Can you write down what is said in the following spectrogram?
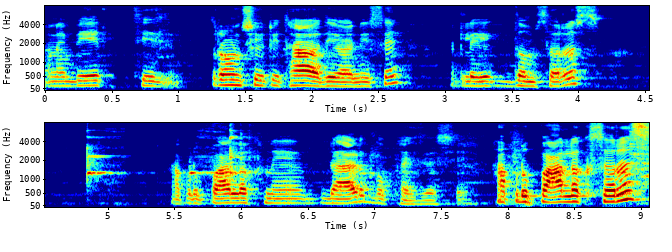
અને બેથી ત્રણ સીટી થવા દેવાની છે, એટલે એકદમ સરસ આપણું પાલકને દાળ બફાઈ જશે. આપણું પાલક સરસ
